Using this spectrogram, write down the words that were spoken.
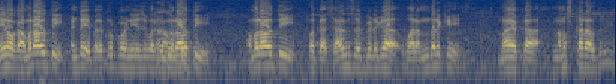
నేను ఒక అమరావతి అంటే పెదకురప నియోజకవర్గం అమరావతి అమరావతి ఒక శాసనసభ్యుడిగా వారందరికీ నా యొక్క నమస్కారాలు తెలియజేస్తున్నాను.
